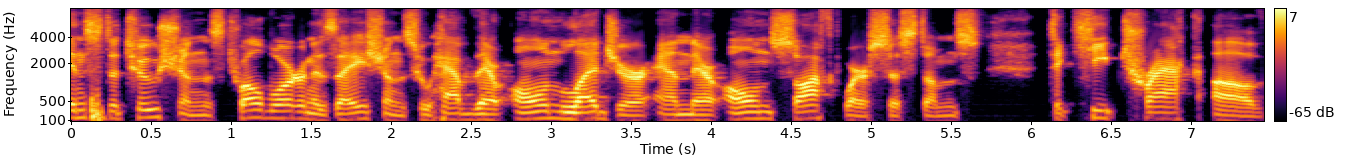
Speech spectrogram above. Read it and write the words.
institutions, 12 organizations who have their own ledger and their own software systems to keep track of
